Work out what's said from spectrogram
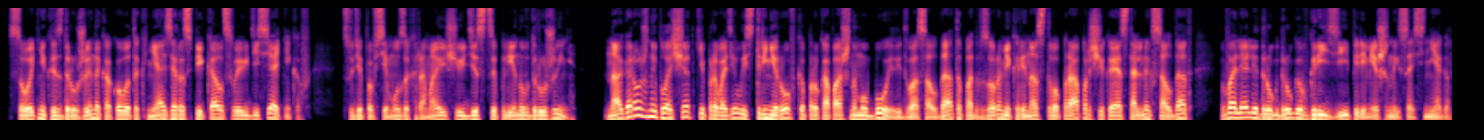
Сотник из дружины какого-то князя распекал своих десятников, судя по всему, за хромающую дисциплину в дружине. На огороженной площадке проводилась тренировка по рукопашному бою, и два солдата под взорами коренастого прапорщика и остальных солдат валяли друг друга в грязи, перемешанной со снегом.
